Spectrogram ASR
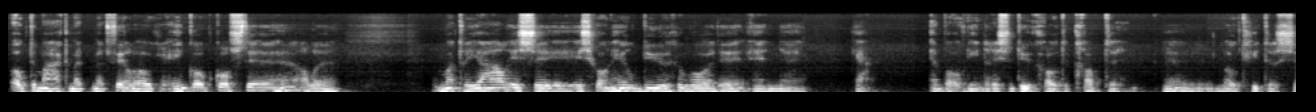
ook te maken met, met veel hogere inkoopkosten. Hè. Alle materiaal is, uh, is gewoon heel duur geworden. En, uh, ja. en bovendien, er is natuurlijk grote krapte. Loodgieters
